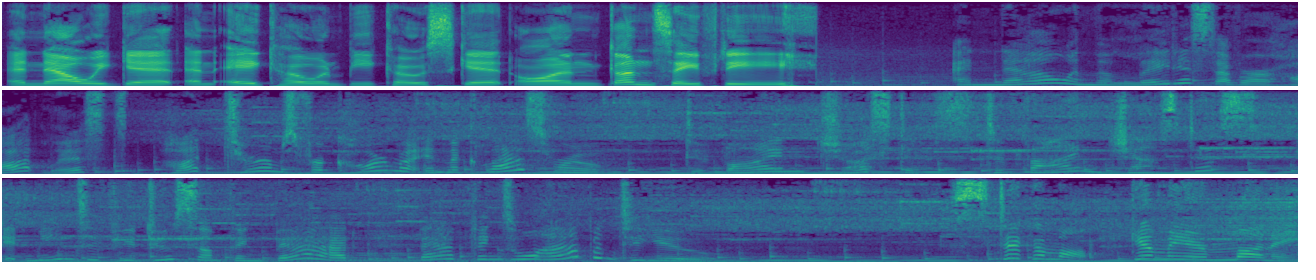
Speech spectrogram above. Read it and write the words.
And now we get an A-ko and B-ko skit on gun safety. And now, in the latest of our hot lists, hot terms for karma in the classroom divine justice. Divine justice? It means if you do something bad, bad things will happen to you. Stick 'em up. Give me your money.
